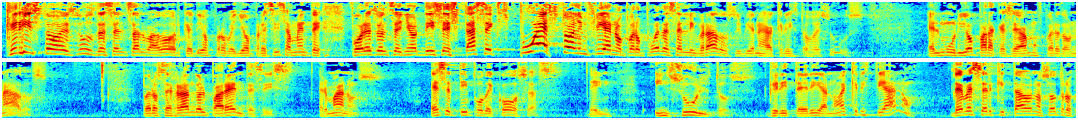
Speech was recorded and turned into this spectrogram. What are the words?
Cristo Jesús es el Salvador que Dios proveyó. Precisamente por eso el Señor dice, estás expuesto al infierno, pero puedes ser librado si vienes a Cristo Jesús. Él murió para que seamos perdonados. Pero cerrando el paréntesis, hermanos, ese tipo de cosas, de insultos, gritería, no es cristiano. Debe ser quitado de nosotros.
